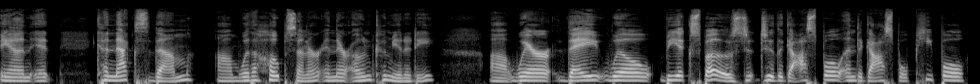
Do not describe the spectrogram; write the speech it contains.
And it connects them um, with a Hope Center in their own community uh, where they will be exposed to the gospel and to gospel people.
